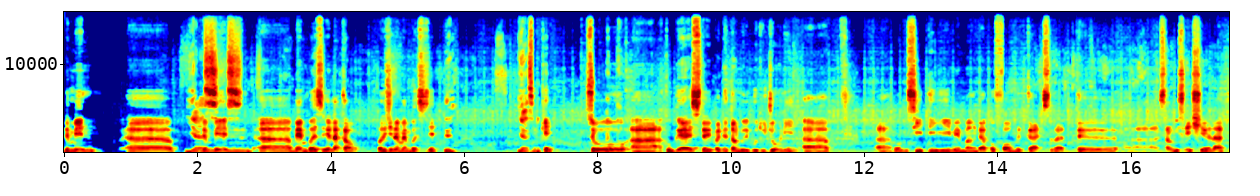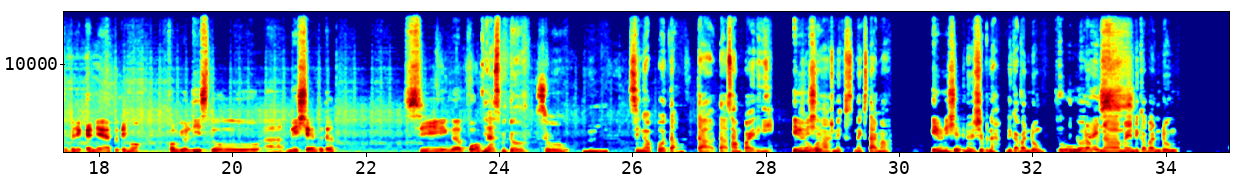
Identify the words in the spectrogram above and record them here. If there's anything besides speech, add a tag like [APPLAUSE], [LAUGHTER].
The main uh, Yes. the main Yes, uh, members ialah kau. Original members, is it? yes. Okay. So uh, aku guess daripada tahun 2007 ni uh, uh, Rom CD memang dah perform dekat serata uh, Southeast Asia lah. Kebanyakannya aku tengok from your list tu uh, Malaysia, betul? Singapore? Yes, betul. So, hmm. Singapura tak tak tak sampai lagi. Indonesia? Lah, next next time ah. Indonesia? Indonesia pernah dekat Bandung. Oh, Kita orang pernah main dekat Bandung.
